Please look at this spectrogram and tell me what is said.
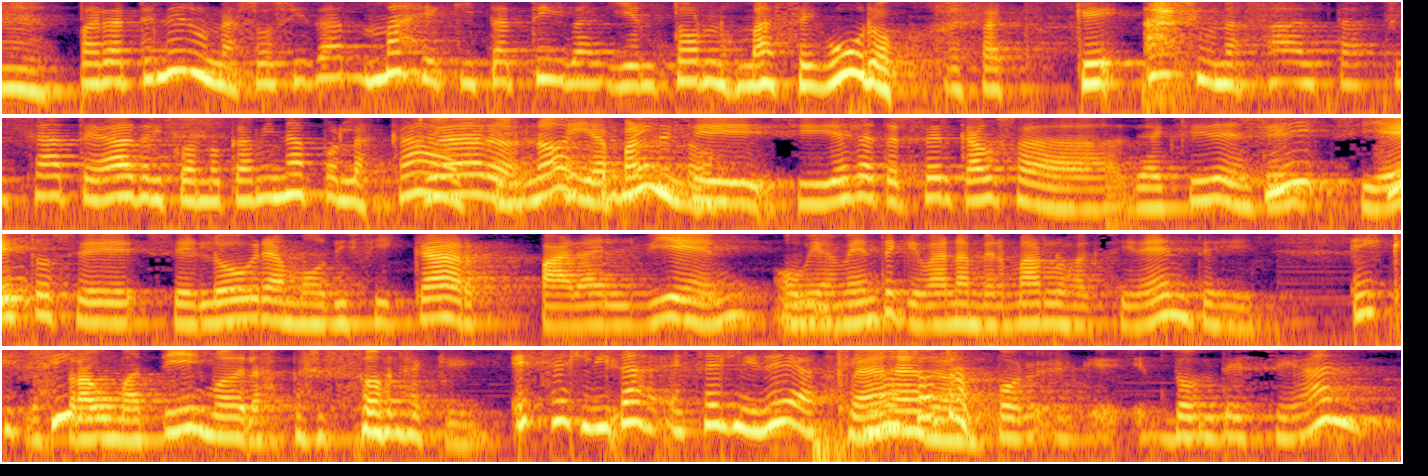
mm. para tener una sociedad más equitativa y entornos más seguros. Exacto. Que hace una falta, fíjate Adri, cuando caminas por las calles. Claro, ¿no? y aparte si, si, es la tercera causa de accidentes, si esto se, se logra modificar para el bien, mm. obviamente que van a mermar los accidentes y es que los traumatismos de las personas que... Esa es la idea, esa es la idea. Nosotros, por eh, donde se han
